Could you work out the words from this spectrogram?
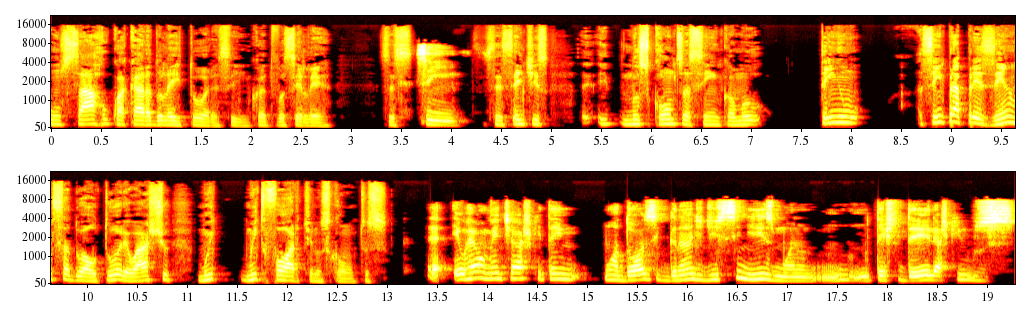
um sarro com a cara do leitor, assim, enquanto você lê. Você, Sim. Você sente isso nos contos, assim, como tem um, sempre a presença do autor, eu acho, muito, muito forte nos contos. É, eu realmente acho que tem uma dose grande de cinismo no, no texto dele. Acho que os,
